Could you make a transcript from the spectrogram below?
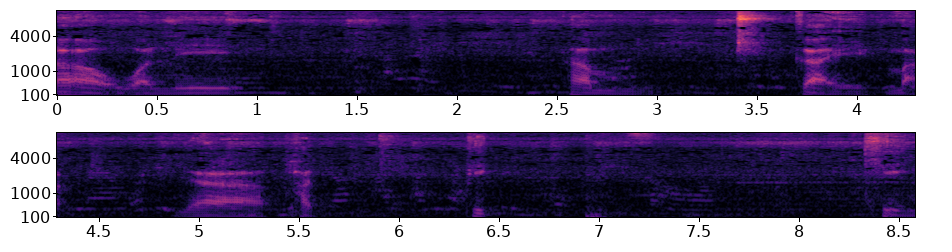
อ้าววันนี้ทำไก่หมักงาผัดพริก ขิง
